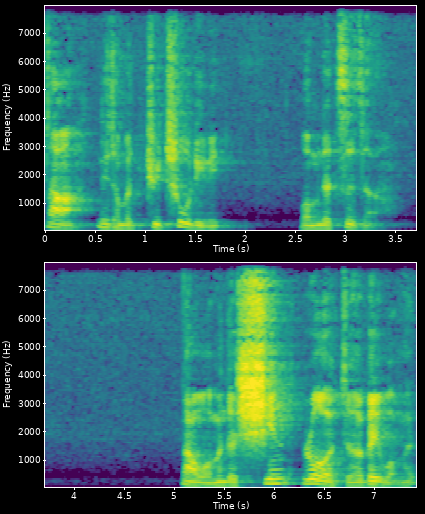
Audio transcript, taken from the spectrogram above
那你怎么去处理我们的智者？那我们的心若责备我们，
